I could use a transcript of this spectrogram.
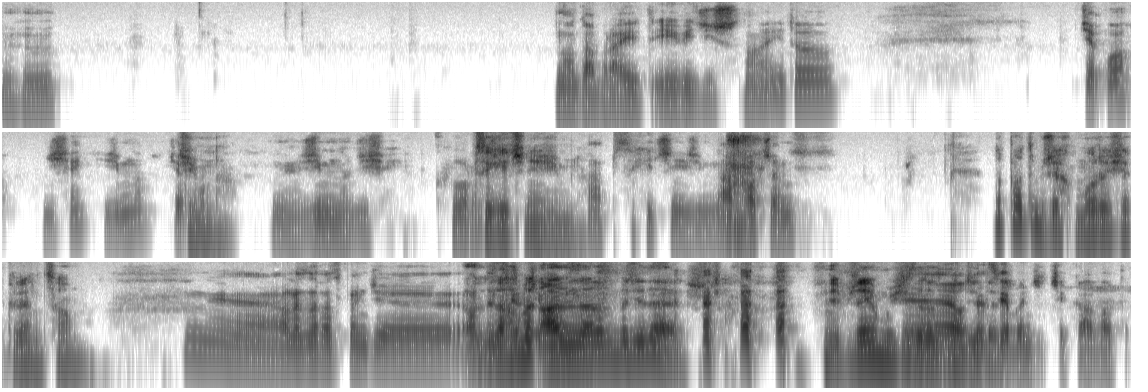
Mhm. No dobra, i, i widzisz, no i to ciepło dzisiaj? Zimno? Ciepło. Zimno. Nie, zimno dzisiaj. Kurczę. Psychicznie zimno. A psychicznie zimno. A po czym? No po tym, że chmury się kręcą. Nie, ale zaraz będzie Zaraz, ciekawa. ale zaraz będzie deszcz. Nie przejmuj się, Nie, zaraz będzie audycja deszcz. będzie ciekawa, to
